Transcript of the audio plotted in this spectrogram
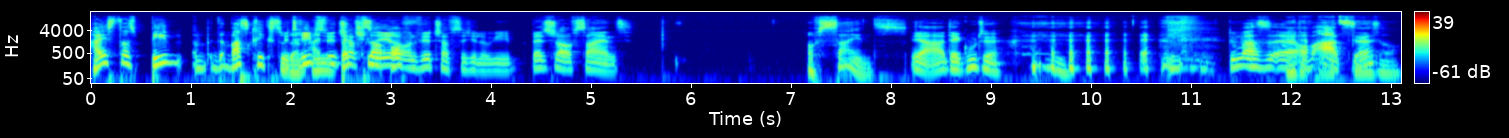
Heißt das B, was kriegst du dann? Betriebswirtschaftslehre Bachelor of, und Wirtschaftspsychologie. Bachelor of Science. of Science. Ja, der Gute. Hm. du machst äh, Ja, auf Arzt, ne? so.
